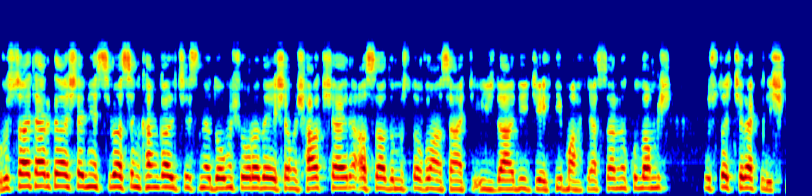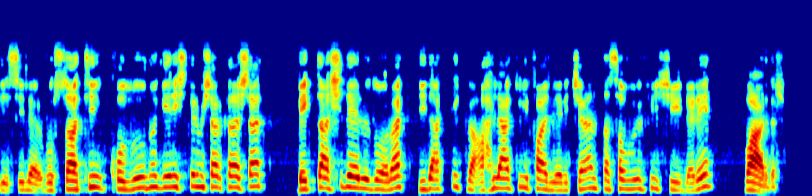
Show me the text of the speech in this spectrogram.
Ruhsati arkadaşlar yine Sivas'ın Kangal ilçesinde doğmuş orada yaşamış halk şairi asıl adı Mustafa olan sanatçı icdadi, cehdi mahyaslarını kullanmış. Usta çırak ilişkisiyle ruhsati kolluğunu geliştirmiş arkadaşlar. Bektaşi devri olarak didaktik ve ahlaki ifadeler içeren tasavvufi şiirleri vardır.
